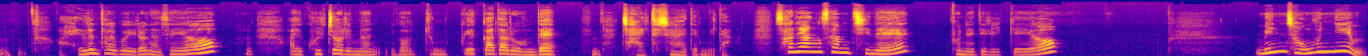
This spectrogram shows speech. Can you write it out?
얼른 털고 일어나세요. 아이, 골절이면 이거 좀 꽤 까다로운데 잘 드셔야 됩니다. 산양삼 진액 보내드릴게요. 민정훈님,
